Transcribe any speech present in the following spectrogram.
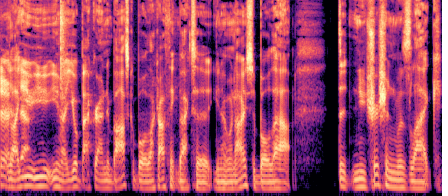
yeah. Like Yeah. you, you, you know, your background in basketball. Like I think back to you know when I used to ball out, the nutrition was like.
